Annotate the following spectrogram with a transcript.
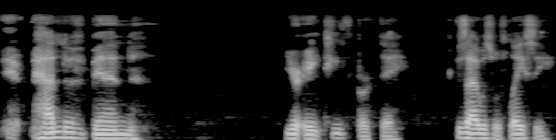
It had to have been your 18th birthday because I was with Lacey.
